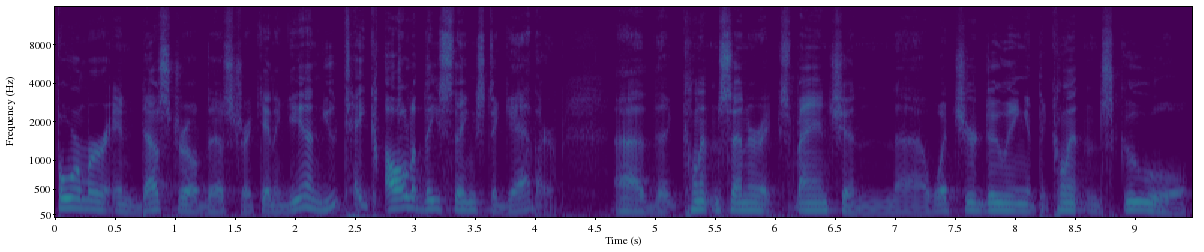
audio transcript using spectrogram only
former industrial district, and again, you take all of these things together. Uh, the Clinton Center expansion, uh, what you're doing at the Clinton School,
